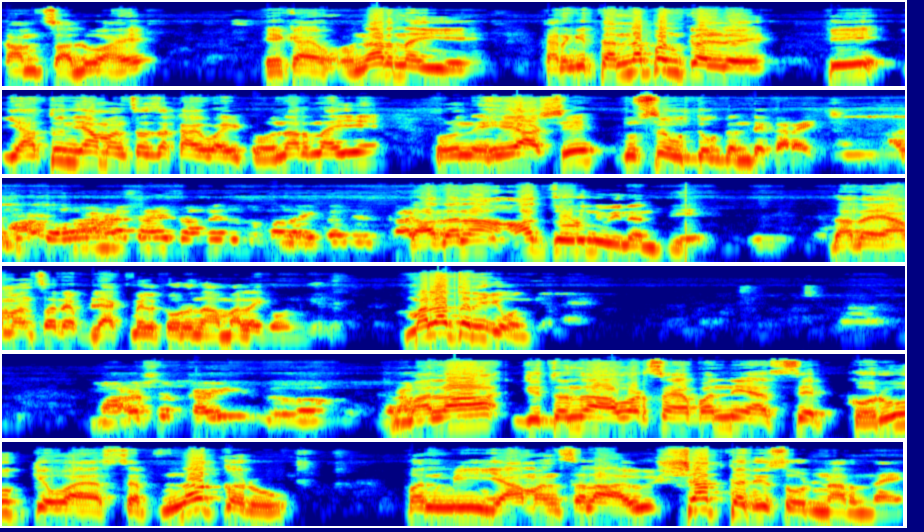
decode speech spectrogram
काम चालू आहे. हे काय होणार नाहीये. कारण की त्यांना पण कळलंय की यातून या माणसाचं काय वाईट होणार नाहीये. म्हणून हे असे दुसरे उद्योगधंदे करायचे. दादाला हात जोडून विनंती आहे. दादा या माणसाने ब्लॅकमेल करून आम्हाला घेऊन गेले. मला तरी घेऊन गेलाय महाराष्ट्रात काही मला जितेंद्र आव्हाड साहेबांनी ऍक्सेप्ट करू किंवा ऍक्सेप्ट न करू पण मी या माणसाला आयुष्यात कधी सोडणार नाही.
